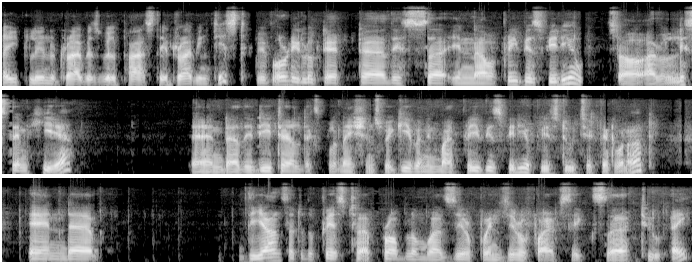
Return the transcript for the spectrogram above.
eight learner drivers will pass their driving test? We've already looked at uh, this uh, in our previous video, so I will list them here. And uh, the detailed explanations were given in my previous video. Please do check that one out. And the answer to the first uh, problem was 0.05628.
